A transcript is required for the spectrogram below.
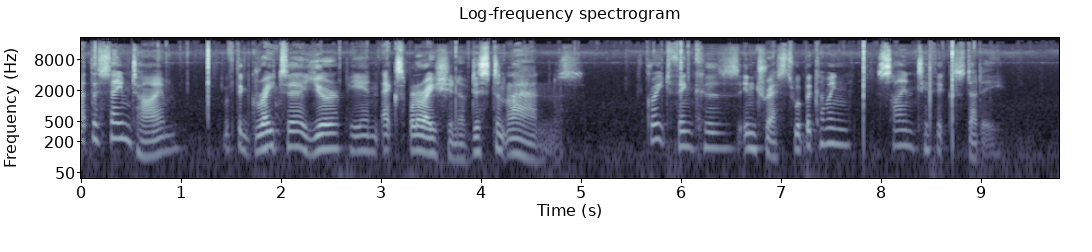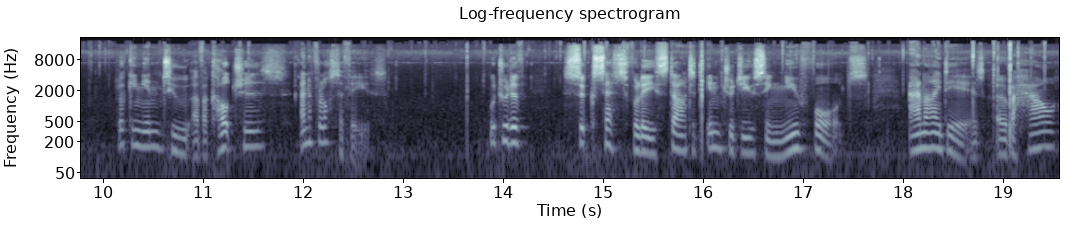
At the same time, with the greater European exploration of distant lands, great thinkers' interests were becoming scientific study, looking into other cultures and philosophies, which would have successfully started introducing new thoughts and ideas over how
